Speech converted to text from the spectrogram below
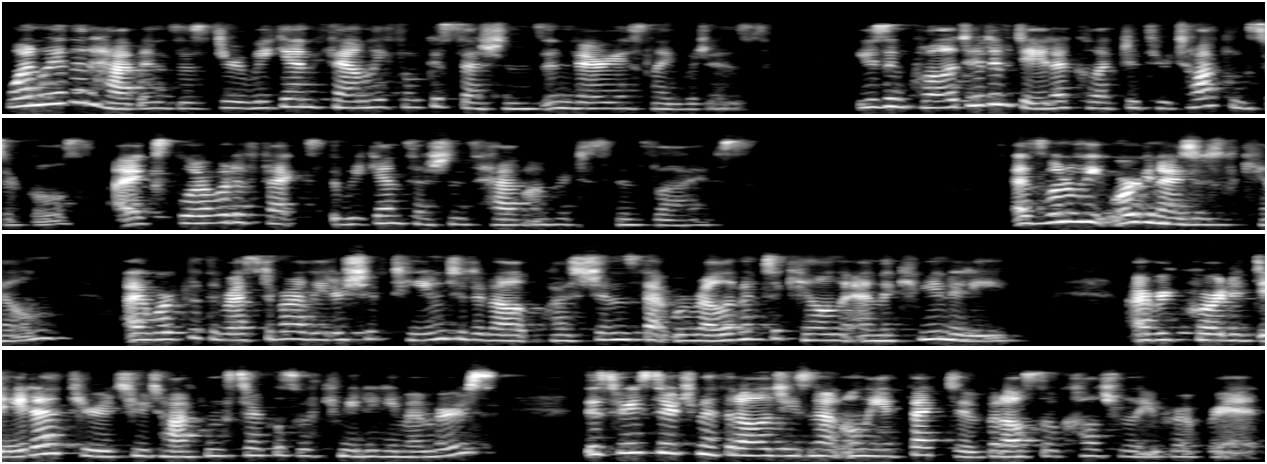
One way that happens is through weekend family focused sessions in various languages. Using qualitative data collected through talking circles, I explore what effects the weekend sessions have on participants' lives. As one of the organizers of KILN, I worked with the rest of our leadership team to develop questions that were relevant to KILN and the community. I recorded data through two talking circles with community members. This research methodology is not only effective, but also culturally appropriate.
